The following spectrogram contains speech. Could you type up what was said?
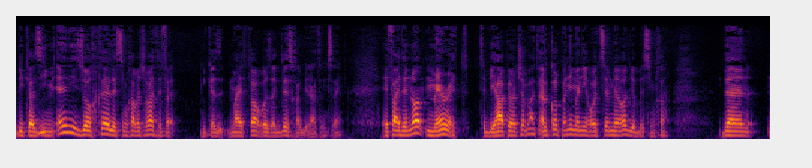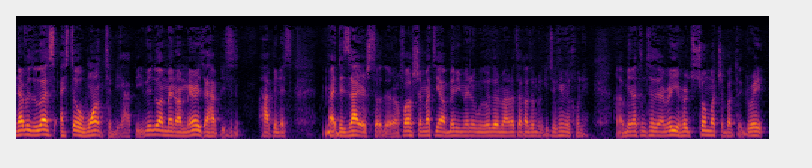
because im eni zochel esimcha b'Shabbat. If I, because my thought was like this, Rabbi Nathan saying, if I did not merit to be happy on Shabbat, al kol panim ani rotzeh me'od yo b'simcha. Then, nevertheless, I still want to be happy, even though I may not merit a happy, happiness. My desire is still there. Rabbi Nathan says, I already heard so much about the great,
